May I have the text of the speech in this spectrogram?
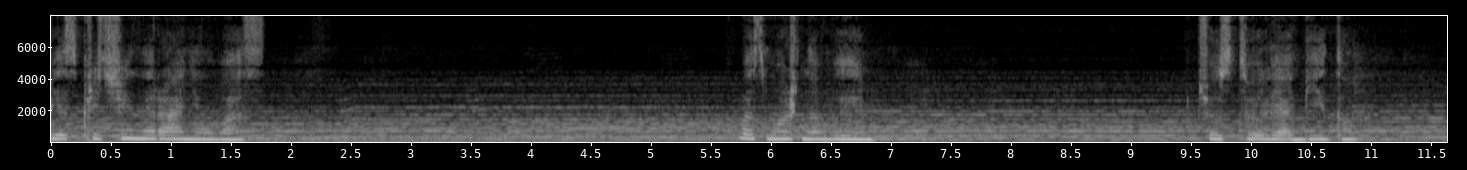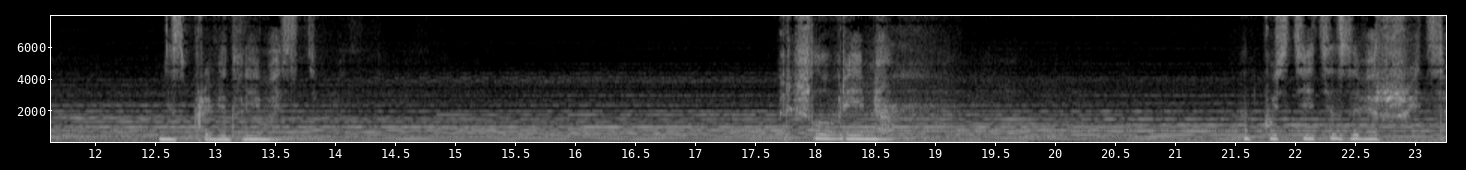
Без причины ранил вас. Возможно, вы чувствовали обиду, несправедливость. Пришло время отпустить и завершить.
